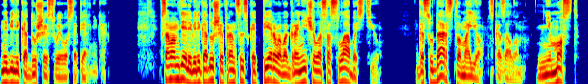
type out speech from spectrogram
на великодушие своего соперника. В самом деле великодушие Франциска I граничило со слабостью. «Государство мое», — сказал он, — «не мост.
